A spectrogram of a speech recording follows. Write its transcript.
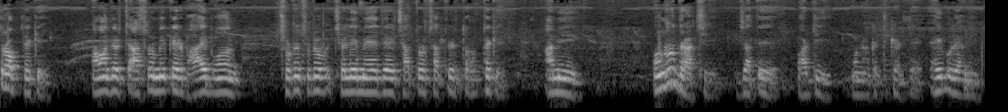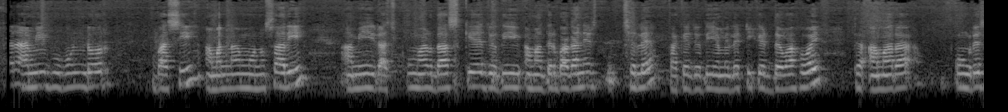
তরফ থেকে আমাদের চা শ্রমিকের ভাই বোন ছোট ছোট ছেলে মেয়েদের ছাত্রছাত্রীর তরফ থেকে আমি অনুরোধ রাখছি যাতে পার্টি ওনাকে টিকিট দেয়। এই বলে আমি আমি ভুবনডোর বাসী আমার নাম মনুসারি। আমি রাজকুমার দাসকে যদি আমাদের বাগানের ছেলে তাকে যদি এমএলএ টিকিট দেওয়া হয় তো আমরা কংগ্রেস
